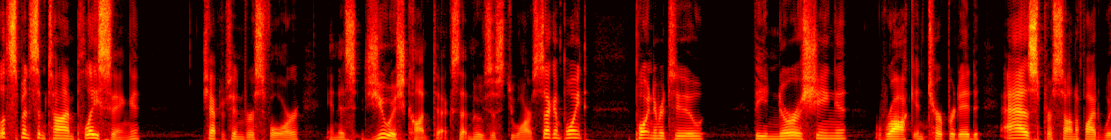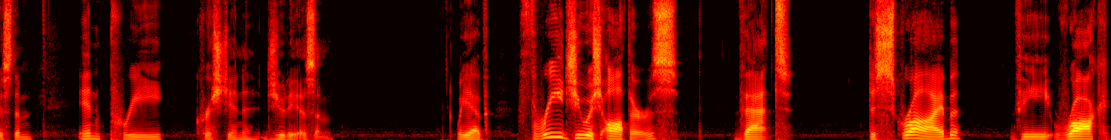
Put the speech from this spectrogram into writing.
Let's spend some time placing chapter 10, verse 4 in this Jewish context. That moves us to our second point. Point number two the nourishing rock interpreted as personified wisdom in pre Christian Judaism. We have three Jewish authors that describe the rock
